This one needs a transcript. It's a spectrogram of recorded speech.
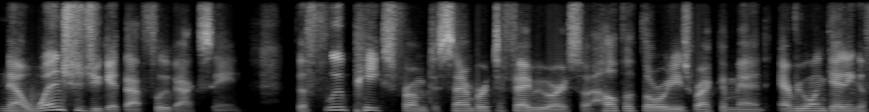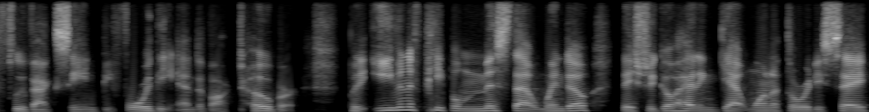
Now, when should you get that flu vaccine? The flu peaks from December to February, so health authorities recommend everyone getting a flu vaccine before the end of October. But even if people miss that window, they should go ahead and get one. Authorities say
